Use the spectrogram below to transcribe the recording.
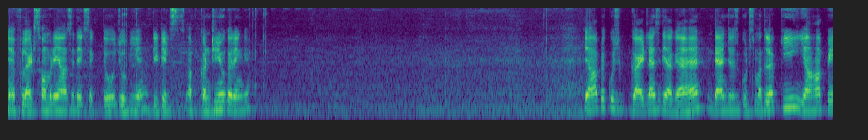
या फ़्लाइट समरी यहाँ से देख सकते हो जो भी है डिटेल्स अब कंटिन्यू करेंगे। यहाँ पे कुछ गाइडलाइंस दिया गया है डेंजरस गुड्स मतलब कि यहाँ पे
